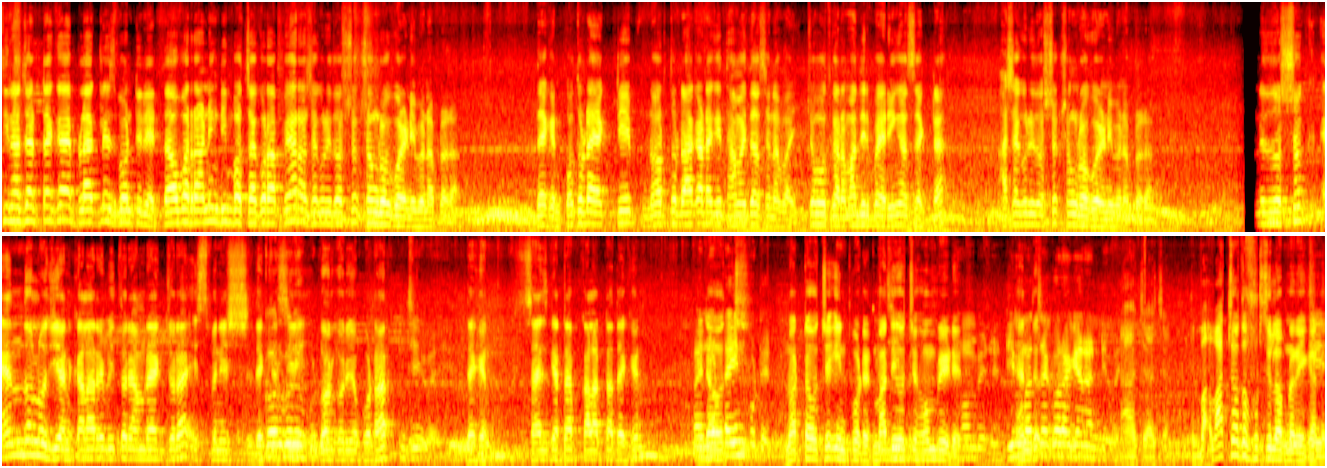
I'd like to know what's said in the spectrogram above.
তিন হাজার টাকায় ব্ল্যাকলেস বন্টিনেট তাও আবার রানিং ডিম বাচ্চা করা পেয়ার আশা করি দর্শক সংগ্রহ করে নেবেন আপনারা। দেখেন কতটা অ্যাক্টিভ নর্থ ডাকাটাকে থামাইতে আসে না ভাই। চমৎকার আমাদের পায়ে রিং আছে একটা। আশা করি দর্শক সংগ্রহ করে নেবেন আপনারা। মানে দর্শক অ্যান্ডোলজিয়ান কালারের ভিতরে আমরা এক জোড়া স্প্যানিশ দেখতেছি গরগরীয় পোটার। দেখেন সাইজ গেটআপ কালারটা দেখেন। নটটা হচ্ছে- imported। নটটা হচ্ছে ইম্পোর্টেড মাদি হচ্ছে হোম ব্রিডের আচ্ছা আচ্ছা। তো বাচ্চা তো ফুটছিল আপনার এখানে।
